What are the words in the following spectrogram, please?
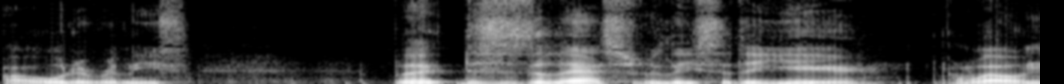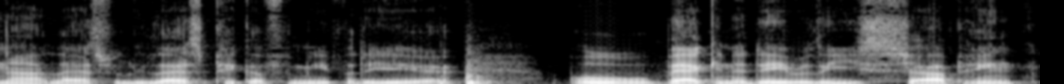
older release. But this is the last release of the year. Well, not last release, last pickup for me for the year. Old back in the day release, Shy Pink.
